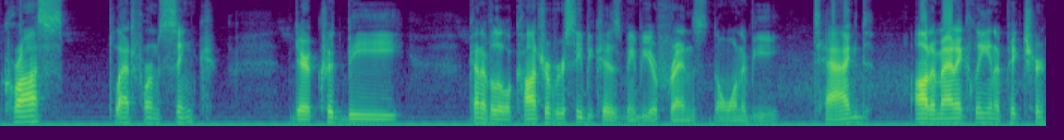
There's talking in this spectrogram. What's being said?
cross-platform sync, there could be kind of a little controversy because maybe your friends don't want to be tagged automatically in a picture.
